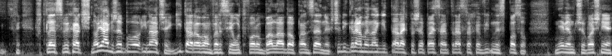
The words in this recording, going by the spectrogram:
w tle słychać, no jakże było inaczej, gitarową wersję utworu Ballada o Pancernych, czyli gramy na gitarach, proszę Państwa, teraz trochę w inny sposób. Nie wiem, czy właśnie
